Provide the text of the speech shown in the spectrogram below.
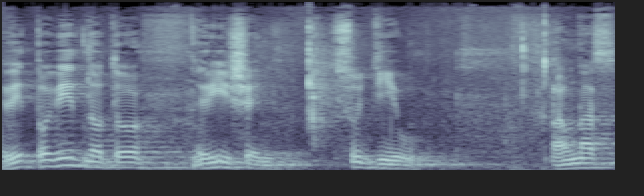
Відповідно до рішень судів, а в нас,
